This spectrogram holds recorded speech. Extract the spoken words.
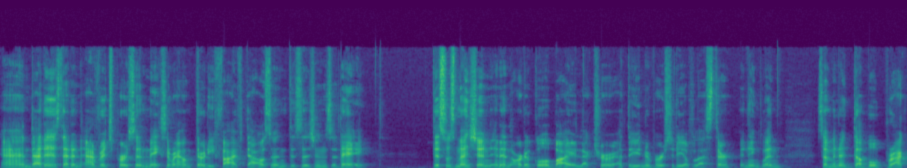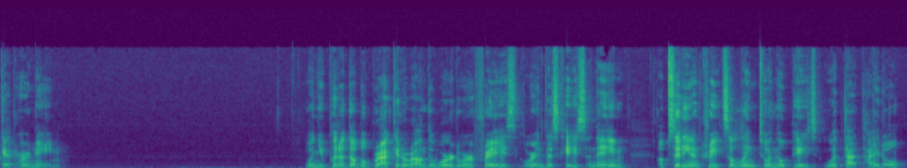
And that is that an average person makes around 35,000 decisions a day. This was mentioned in an article by a lecturer at the University of Leicester in England. So I'm going to double bracket her name. When you put a double bracket around the word or a phrase, or in this case a name, Obsidian creates a link to a note page with that title.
